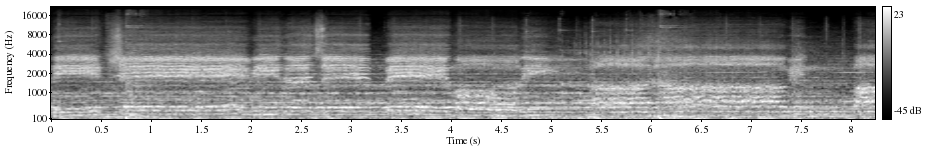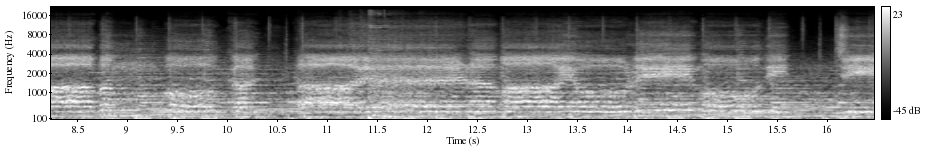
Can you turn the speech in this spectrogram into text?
വിദചേപ്പേ Jesus.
